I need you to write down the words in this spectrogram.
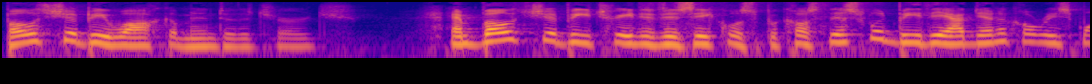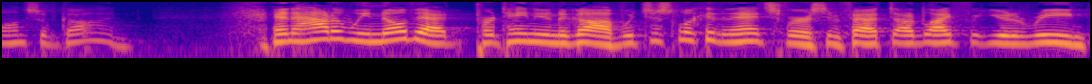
both should be welcome into the church. And both should be treated as equals because this would be the identical response of God. And how do we know that pertaining to God? We just look at the next verse. In fact, I'd like for you to read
